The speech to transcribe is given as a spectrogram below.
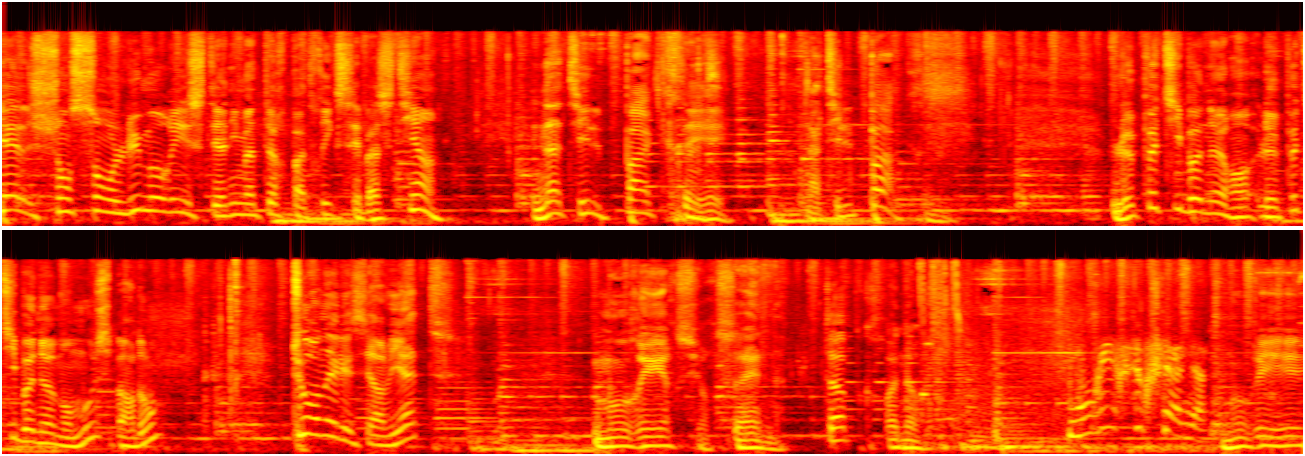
Quelle chanson l'humoriste et animateur Patrick Sébastien n'a-t-il pas créé N'a-t-il pas Le petit, bonheur en- le petit bonhomme en mousse, pardon. Tourner les serviettes. Mourir sur scène. Top chrono. Mourir sur scène. Mourir.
